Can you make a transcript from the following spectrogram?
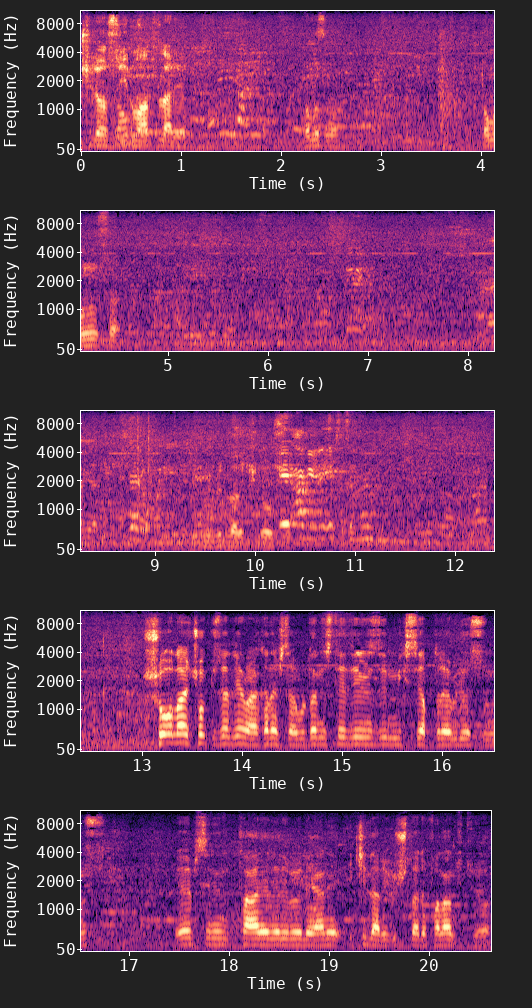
Kilosu 26 lira. Domuz mu? Domuzunsa 21 lira kilosu. Şu olay çok güzel değil mi arkadaşlar? Buradan istediğinizi mix yaptırabiliyorsunuz. Hepsinin taneleri böyle yani 2 lira 3 lira falan tutuyor.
